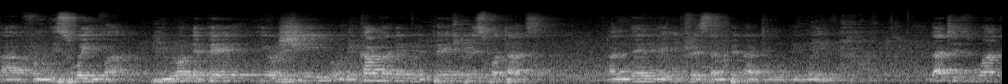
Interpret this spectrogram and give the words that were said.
uh, from this waiver. He will only pay, he or she or the company will pay principal tax and then the interest and penalty will be waived. that is one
